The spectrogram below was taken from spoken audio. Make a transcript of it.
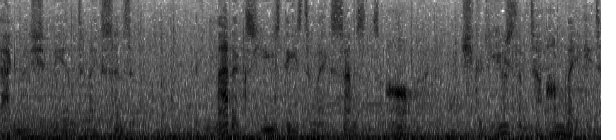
Dagna should be able to make sense of them. If Maddox used these to make Samson's armor, she could use them to unmake it.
